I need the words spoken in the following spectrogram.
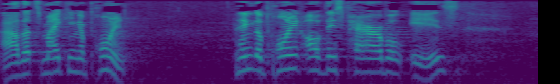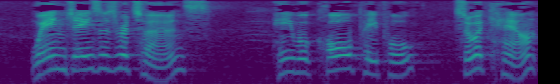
uh, that's making a point. I think the point of this parable is when Jesus returns, he will call people to account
